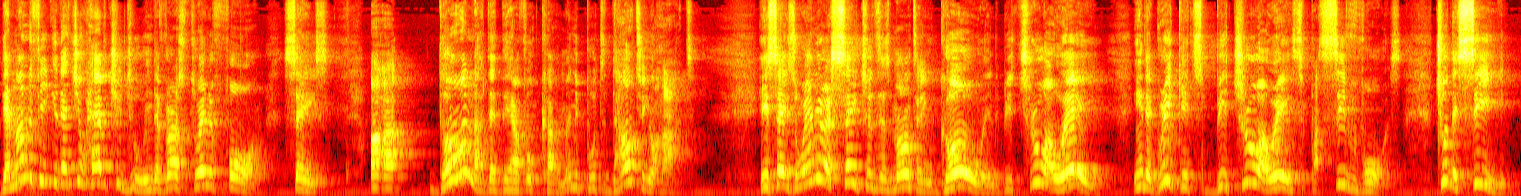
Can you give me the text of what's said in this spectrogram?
The another thing that you have to do in the verse 24 says, uh, uh, don't let the devil come and put doubt in your heart. He says, when you are saying to this mountain, go and be true away. In the Greek, it's be true away, it's passive voice. To the sea,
